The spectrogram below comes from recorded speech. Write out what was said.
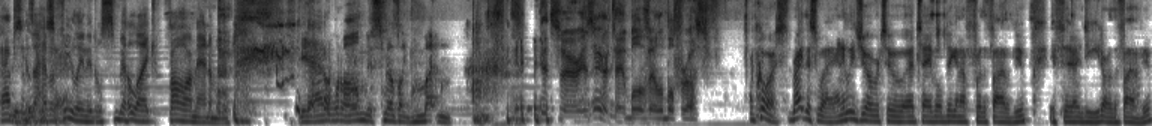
absolutely. Because I have sir. a feeling it'll smell like farm animal. Yeah, I don't want a room that smells like mutton. Good sir, is there a table available for us? Of course, right this way. And he leads you over to a table big enough for the five of you, if there indeed are the five of you.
